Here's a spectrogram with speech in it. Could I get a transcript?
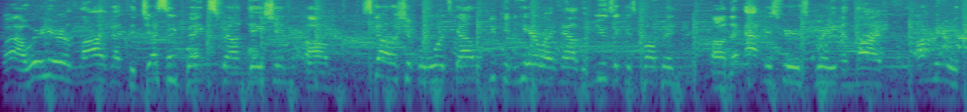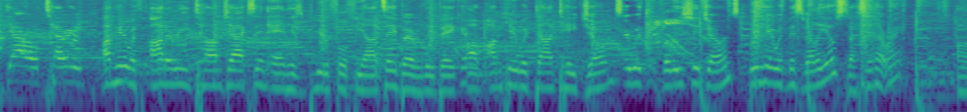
Wow, we're here live at the Jesse Banks Foundation um, Scholarship Awards Gala. If you can hear right now, the music is bumping, uh, the atmosphere is great and live. I'm here with Daryl Terry. I'm here with honoree Tom Jackson and his beautiful fiance Beverly Baker. Um, I'm here with Dante Jones. Here with Felicia Jones. We're here with Miss Velios. Did I say that right? Um,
